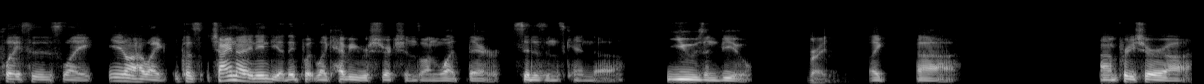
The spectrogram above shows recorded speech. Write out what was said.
places like you know how like because China and India they put like heavy restrictions on what their citizens can uh, use and view. Right. Uh, I'm pretty sure uh,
